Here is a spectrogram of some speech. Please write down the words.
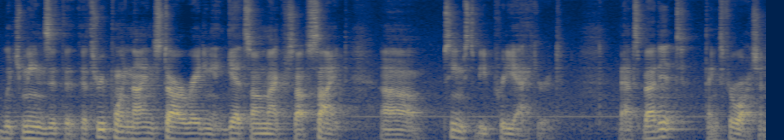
which means that the, the 3.9 star rating it gets on Microsoft's site uh, seems to be pretty accurate. That's about it. Thanks for watching.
